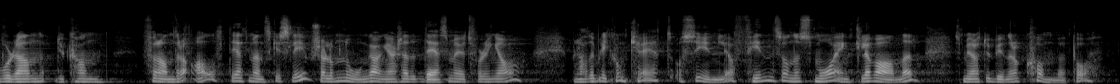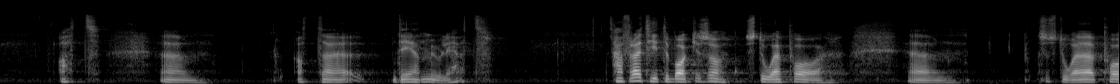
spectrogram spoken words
hvordan du kan forandre alt i et menneskes liv, selv om noen ganger er det det som er utfordringa òg. Men la det bli konkret og synlig, og finn sånne små, enkle vaner som gjør at du begynner å komme på at, uh, at uh, det er en mulighet. Her fra en tid tilbake så sto jeg på uh, så sto jeg på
